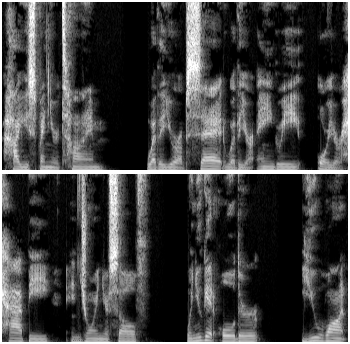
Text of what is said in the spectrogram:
how you spend your time, whether you're upset, whether you're angry, or you're happy, enjoying yourself. When you get older, you want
